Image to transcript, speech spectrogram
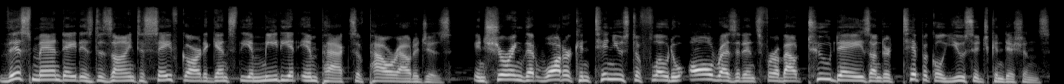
This mandate is designed to safeguard against the immediate impacts of power outages, ensuring that water continues to flow to all residents for about two days under typical usage conditions.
